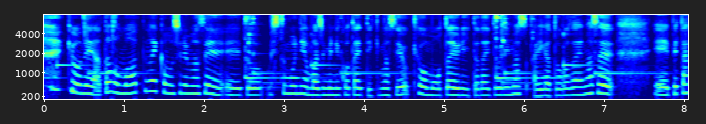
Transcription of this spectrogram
今日ね、頭回ってないかもしれません。えっ、ー、と、質問には真面目に答えていきますよ。今日もお便りいただいております。ありがとうございます。えー、ペタッ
